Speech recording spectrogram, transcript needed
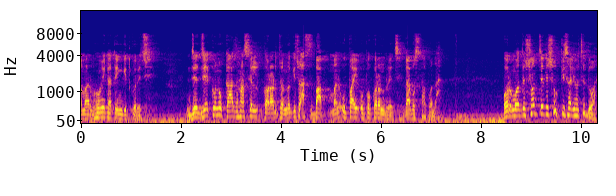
আমার ভূমিকাতে ইঙ্গিত করেছি, যে যে কোনো কাজ হাসিল করার জন্য কিছু আসবাব মানে উপায়, উপকরণ রয়েছে, ব্যবস্থাপনা। ওর মধ্যে সবচেয়ে শক্তিশালী হচ্ছে দোয়া।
